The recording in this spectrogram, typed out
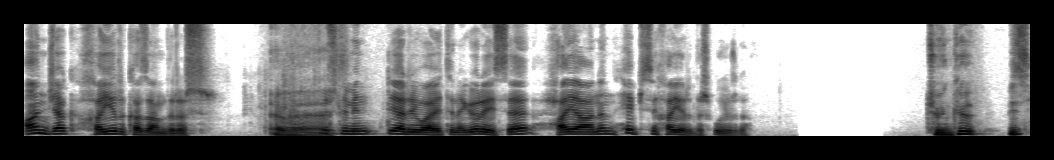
ancak hayır kazandırır. Evet. Müslim'in diğer rivayetine göre ise hayanın hepsi hayırdır buyurdu. Çünkü biz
